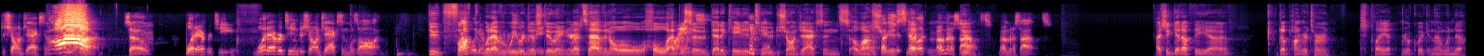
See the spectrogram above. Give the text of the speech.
DeSean Jackson. Ah! So whatever team whatever team DeSean Jackson was on, Dude, fuck Probably gonna be whatever we were just doing. Raiders. Let's have an whole whole Rams. episode dedicated to DeSean Jackson's illustrious. just, no, yeah. let, moment of silence. Moment of silence. I should get up the uh, the punt return. Just play it real quick in that window.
